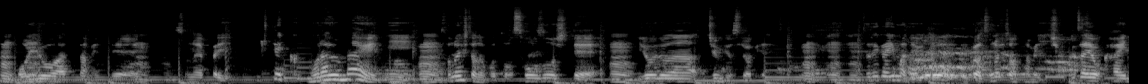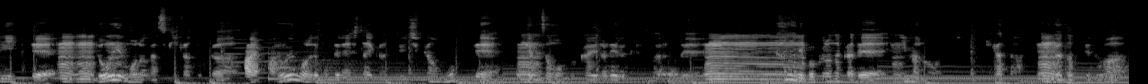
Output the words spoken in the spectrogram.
うんお湯を温めて、うんそのやっぱり来てもらう前に、うん。その人のことを想像してうん。いろいろな準備をするわけじゃないですか。うんうんうん。それが今で言うと僕はその人のために食材を買いに行って、うんうん。どういうものが好きかとか、はいはい。どういうものでもてなしたいかっていう時間を持ってうんお客様を迎えられるっていうのがあるので、うーんかなり僕の中でうん今の生き方、やり方っていうのは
